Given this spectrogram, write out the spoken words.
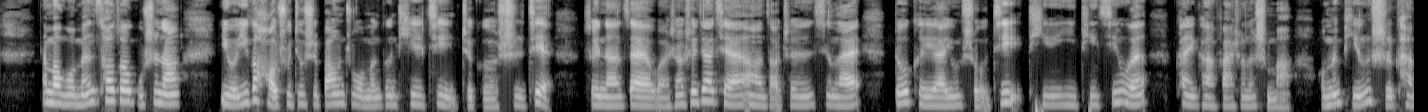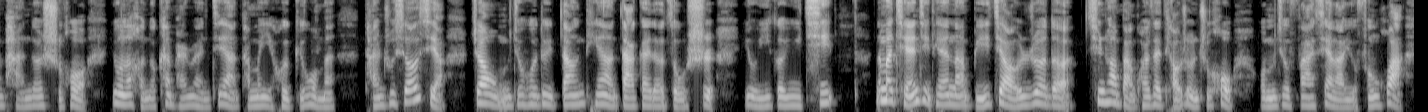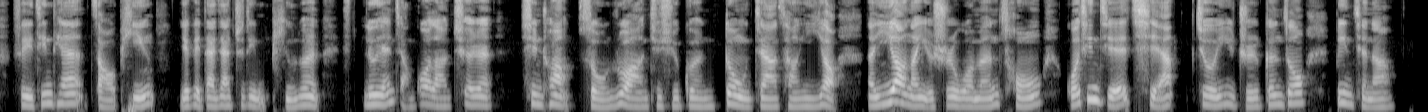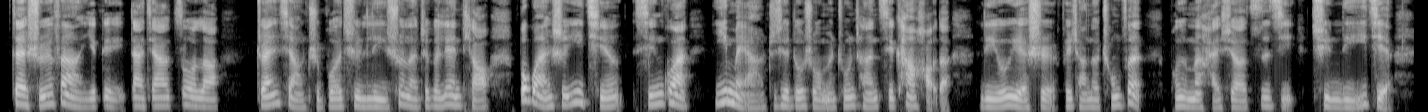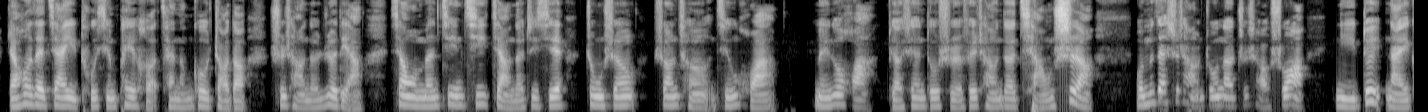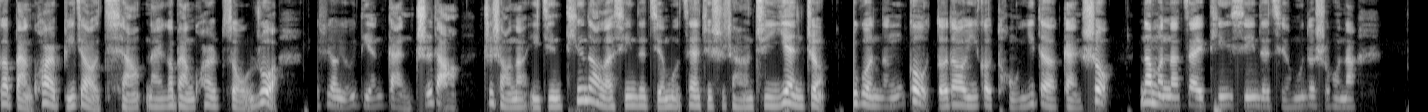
那么我们操作股市呢，有一个好处就是帮助我们更贴近这个世界。所以呢，在晚上睡觉前啊，早晨醒来都可以啊，用手机听一听新闻，看一看发生了什么。我们平时看盘的时候用了很多看盘软件啊，他们也会给我们弹出消息啊，这样我们就会对当天啊大概的走势有一个预期。那么前几天呢，比较热的清创板块在调整之后，我们就发现了有分化，所以今天早评也给大家置顶评论留言讲过了，确认。信创走弱啊，继续滚动加仓医药。那医药呢，也是我们从国庆节前就一直跟踪，并且呢，在十月份啊，也给大家做了专享直播，去理顺了这个链条。不管是疫情、新冠。医美啊，这些都是我们中长期看好的理由，也是非常的充分。朋友们还需要自己去理解，然后再加以图形配合，才能够找到市场的热点啊。像我们近期讲的这些众生、双城、精华、美诺华表现都是非常的强势啊。我们在市场中呢，至少说啊，你对哪一个板块比较强，哪一个板块走弱，是要有一点感知的啊。至少呢，已经听到了新的节目，再去市场上去验证。如果能够得到一个统一的感受，那么呢，在听新的节目的时候呢，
